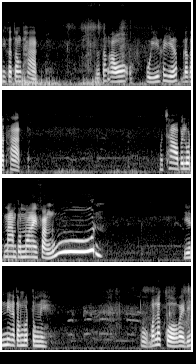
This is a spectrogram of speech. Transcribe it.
นี่ก็ต้องถาก เราต้องเอาปุ๋ยขยเยบแล้วก็ถาก มาเช้าไปรดน้ำต้นไม้ฝั่งนู้น เย็นนี่ก็ต้องรดตรงนี้ ปลูกมะละกอไว้ดิ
